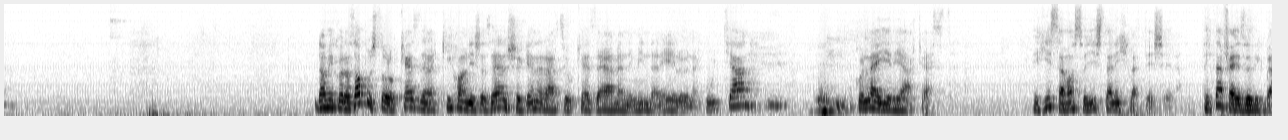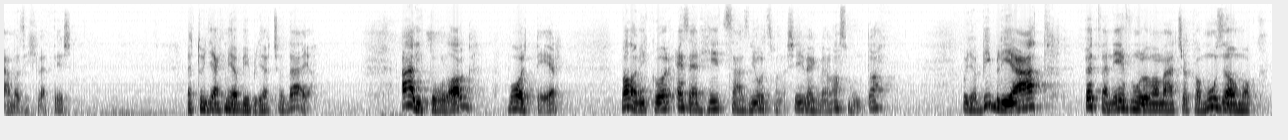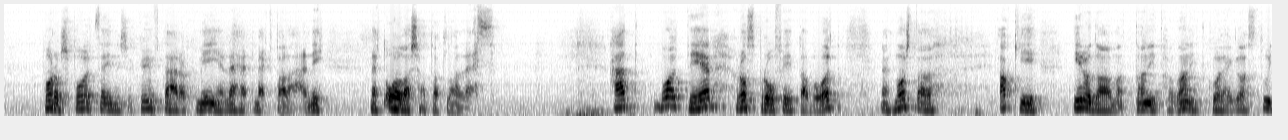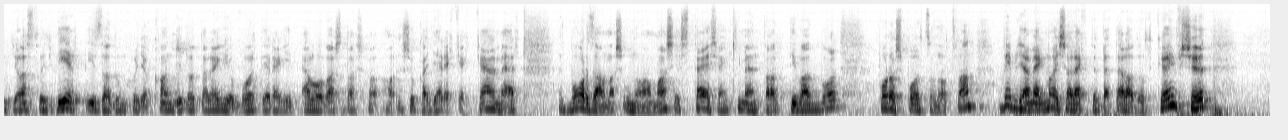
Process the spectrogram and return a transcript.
De amikor az apostolok kezdenek kihalni, és az első generáció kezd elmenni minden élőnek útján, akkor leírják ezt. Én hiszem azt, hogy Isten ihletésére. De itt nem fejeződik be ám az ihletés. Mert tudják, mi a Biblia csodája? Állítólag volt tér, valamikor 1780-as években azt mondta, hogy a Bibliát 50 év múlva már csak a múzeumok poros polcain és a könyvtárak mélyén lehet megtalálni, mert olvashatatlan lesz. Hát volt tér, rossz proféta volt, mert most a, aki irodalmat tanít, ha van itt kollega, az tudja azt, hogy vért izzadunk, hogy a kandidot, a legjobb volt regényt elolvastassuk a gyerekekkel, mert ez borzalmas, unalmas, és teljesen kiment a divatból, poros polcon ott van. A Biblia meg ma is a legtöbbet eladott könyv, sőt,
